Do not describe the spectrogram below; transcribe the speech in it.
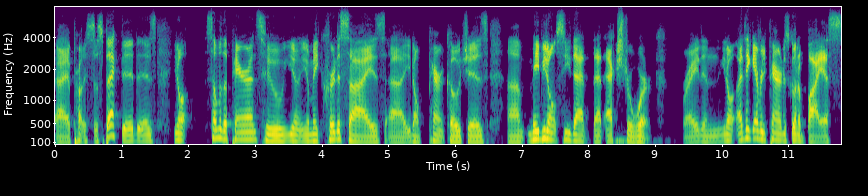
I probably suspected is you know some of the parents who you know you may criticize uh, you know parent coaches um, maybe don't see that that extra work right? And you know I think every parent is going to bias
